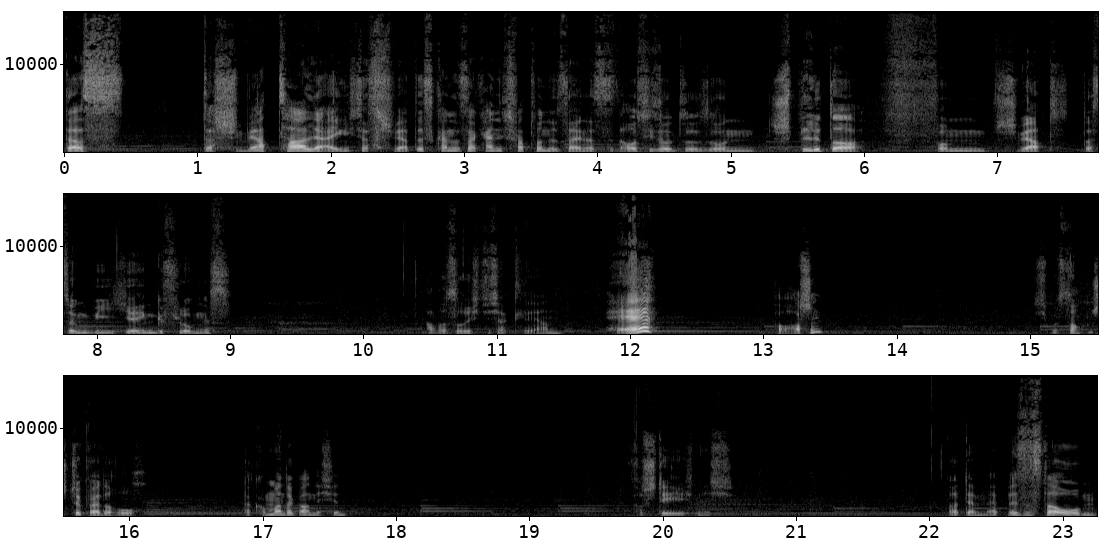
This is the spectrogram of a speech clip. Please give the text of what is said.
dass das Schwerttal ja eigentlich das Schwert ist, kann das ja keine Schwertwunde sein. Das sieht aus wie so, so, so ein Splitter vom Schwert, das irgendwie hier hingeflogen ist. Aber so richtig erklären? Hä? Verarschen? Ich muss noch ein Stück weiter hoch. Da kommt man da gar nicht hin. Verstehe ich nicht. Laut der Map ist es da oben.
